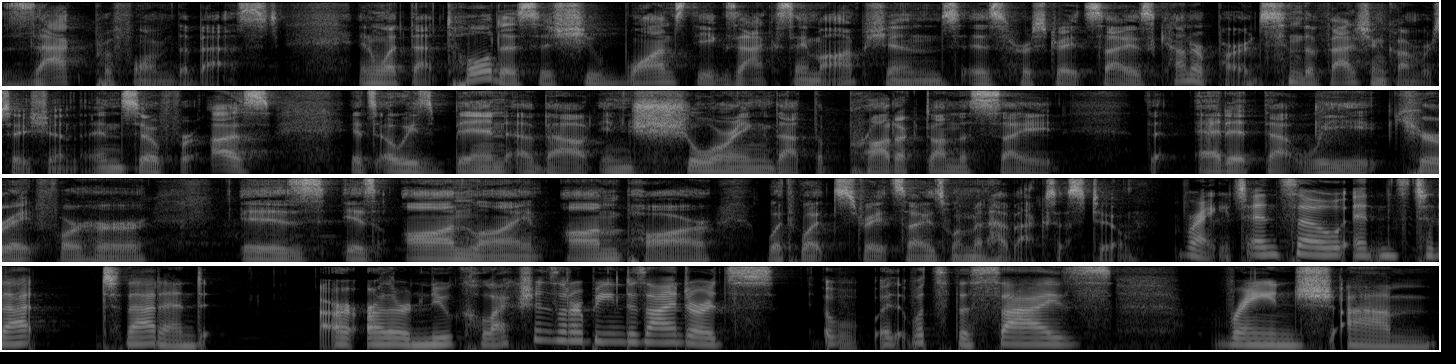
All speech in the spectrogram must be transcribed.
Zac performed the best. And what that told us is she wants the exact same options as her straight size counterparts in the fashion conversation. And so for us, it's always been about ensuring that the product on the site, the edit that we curate for her is is online on par with what straight size women have access to. Right. And so and to that to that end, are, are there new collections that are being designed or it's what's the size range? Um,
